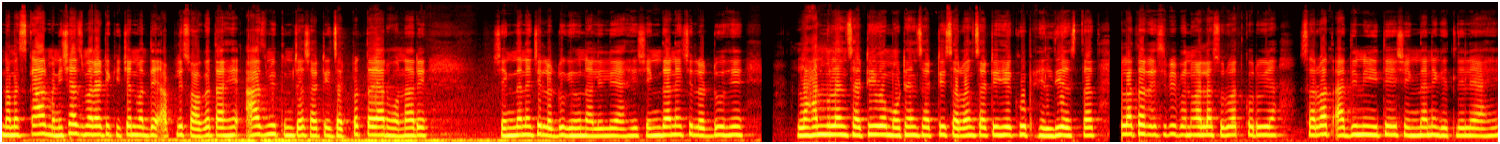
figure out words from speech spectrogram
नमस्कार मनीषाज मराठी किचनमध्ये आपले स्वागत आहे. आज मी तुमच्यासाठी झटपट तयार होणारे शेंगदाण्याचे लड्डू घेऊन आलेले आहे. शेंगदाण्याचे लड्डू हे लहान मुलांसाठी व मोठ्यांसाठी सर्वांसाठी हे खूप हेल्दी असतात. चला तर रेसिपी बनवायला सुरुवात करूया. सर्वात आधी मी इथे शेंगदाणे घेतलेले आहे.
